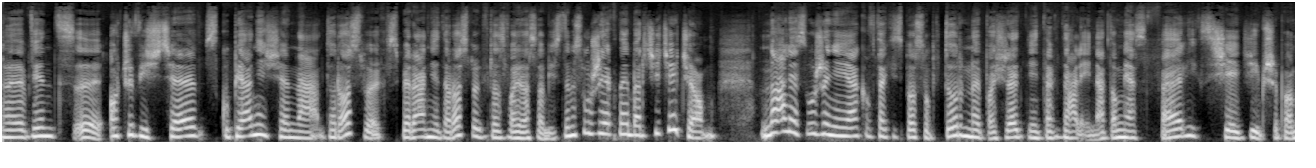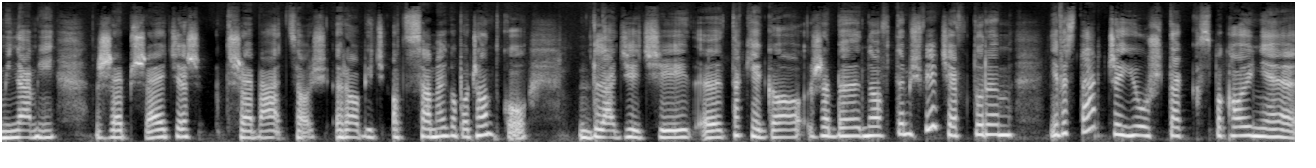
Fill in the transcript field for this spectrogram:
E, więc y, oczywiście skupianie się na dorosłych, wspieranie dorosłych w rozwoju osobistym służy jak najbardziej dzieciom. No ale służy niejako w taki sposób wtórny, pośredni i tak dalej. Natomiast Felix siedzi i przypomina mi, że przecież trzeba coś robić od samego początku dla dzieci e, takiego, żeby no, w tym świecie, w którym nie wystarczy już tak spokojnie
